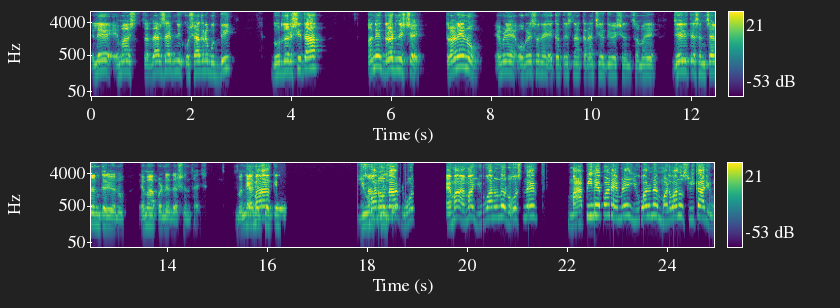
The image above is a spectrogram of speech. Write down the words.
એટલે એમાં સરદાર સાહેબની કુશાગ્ર બુદ્ધિ દૂરદર્શિતા અને દ્રઢ નિશ્ચય. ત્રણેયનો એમણે ઓગણીસો ને એકત્રીસના કરાચી અધિવેશન સમયે જે રીતે સંચાલન કર્યું એનું એમાં આપણને દર્શન થાય છે. મને લાગે છે એમાં- કે યુવાનોના રોષ એમાં એમાં યુવાનોનો રોષને માપીને પણ એમણે યુવાનોને મળવાનું સ્વીકાર્યું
